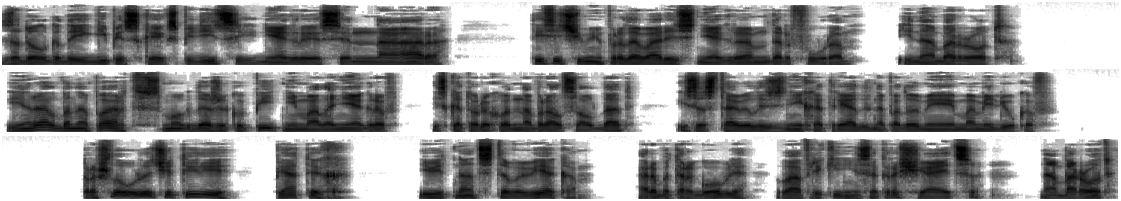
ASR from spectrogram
Задолго до египетской экспедиции негры Сеннаара тысячами продавались неграм Дарфура, и наоборот. Генерал Бонапарт смог даже купить немало негров, из которых он набрал солдат и составил из них отряды наподобие мамилюков. Прошло уже четыре пятых девятнадцатого века, а работорговля в Африке не сокращается. Наоборот,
